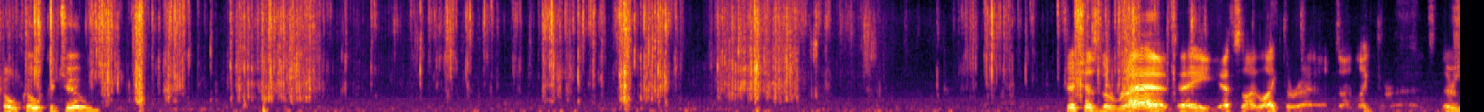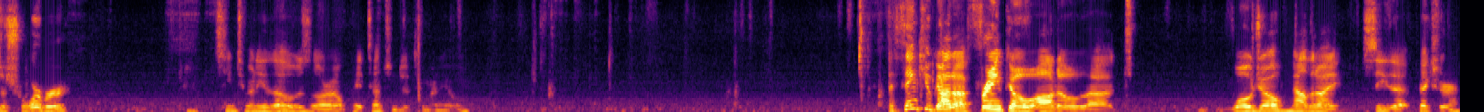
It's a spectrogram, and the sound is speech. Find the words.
Coco Cachoo. Fish has the Reds. Hey, that's I like the Reds. I like the Reds. There's a Schwarber. Seen too many of those, or I don't pay attention to too many of them. I think you got a Franco auto, uh, Wojo. Now that I see that picture.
